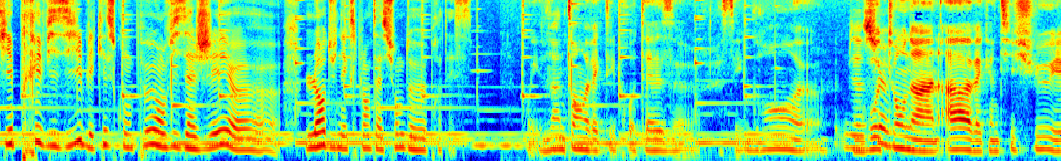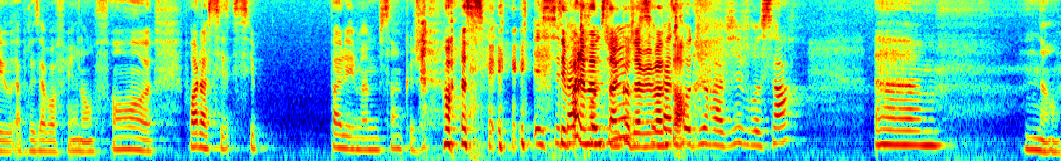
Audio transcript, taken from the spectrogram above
qui est prévisible et qu'est-ce qu'on peut envisager euh, lors d'une explantation de prothèse. Oui, 20 ans avec des prothèses, c'est grand. Bien on retourne à un A avec un tissu et après avoir fait un enfant. voilà, c'est pas les mêmes seins que j'avais. Voilà, c'est pas, pas les mêmes seins que j'avais 20 ans. C'est pas trop dur à vivre ça? Non.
